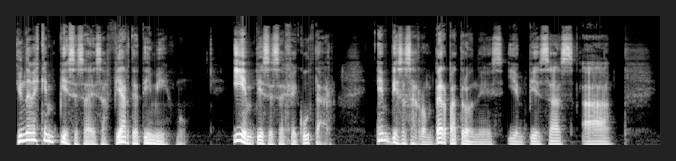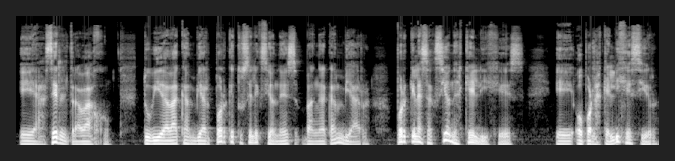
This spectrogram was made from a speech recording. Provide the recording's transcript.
Y una vez que empieces a desafiarte a ti mismo y empieces a ejecutar, empiezas a romper patrones y empiezas a eh, hacer el trabajo. Tu vida va a cambiar porque tus elecciones van a cambiar, porque las acciones que eliges eh, o por las que eliges ir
